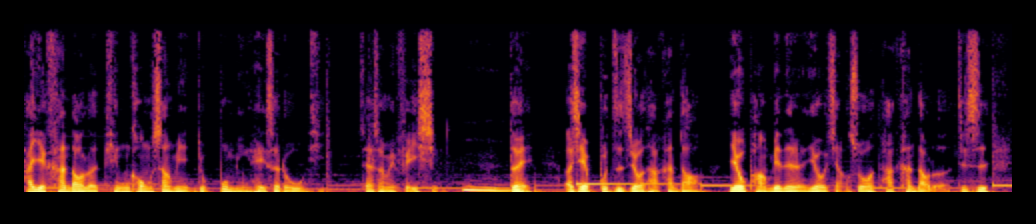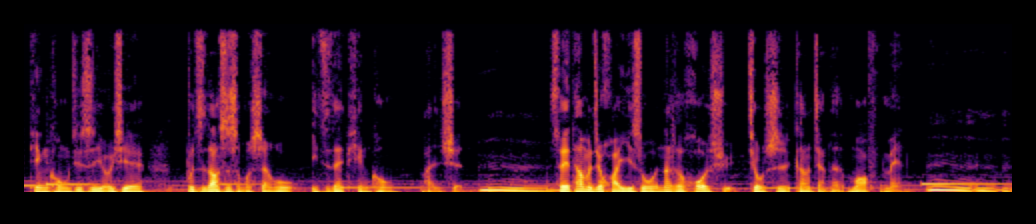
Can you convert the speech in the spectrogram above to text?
他也看到了天空上面有不明黑色的物体在上面飞行。嗯，对，而且不止只有他看到，也有旁边的人也有讲说他看到了，就是天空就是有一些不知道是什么生物一直在天空盘旋。嗯，所以他们就怀疑说那个或许就是刚刚讲的 Mothman。嗯嗯嗯。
